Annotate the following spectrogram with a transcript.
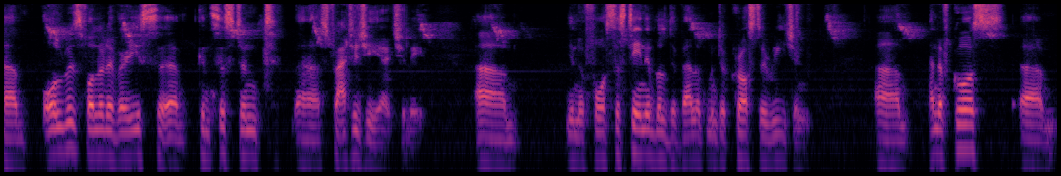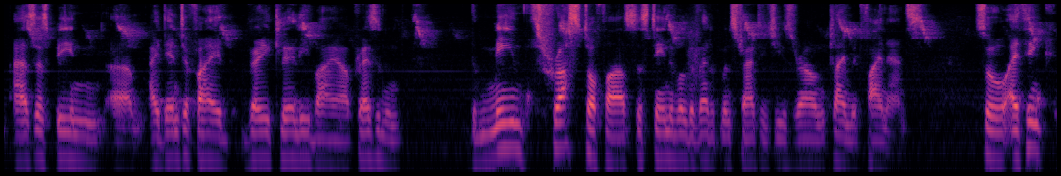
um always followed a very uh, consistent uh, strategy, actually, um, you know, for sustainable development across the region. Um, and of course, um, as has been um, identified very clearly by our president, the main thrust of our sustainable development strategy is around climate finance. So I think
